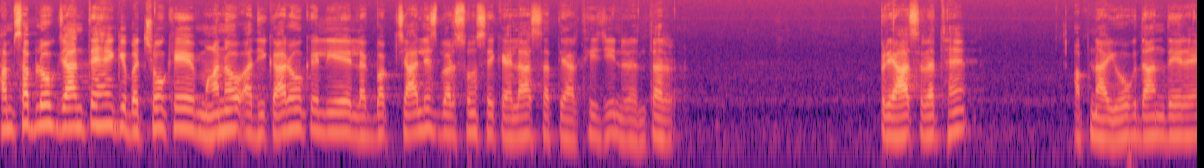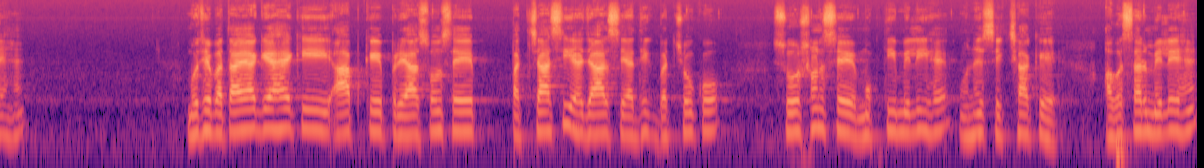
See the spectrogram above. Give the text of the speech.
हम सब लोग जानते हैं कि बच्चों के मानव अधिकारों के लिए लगभग 40 वर्षों से कैलाश सत्यार्थी जी निरंतर प्रयासरत हैं, अपना योगदान दे रहे हैं। मुझे बताया गया है कि आपके प्रयासों से पचासी हज़ार से अधिक बच्चों को शोषण से मुक्ति मिली है, उन्हें शिक्षा के अवसर मिले हैं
